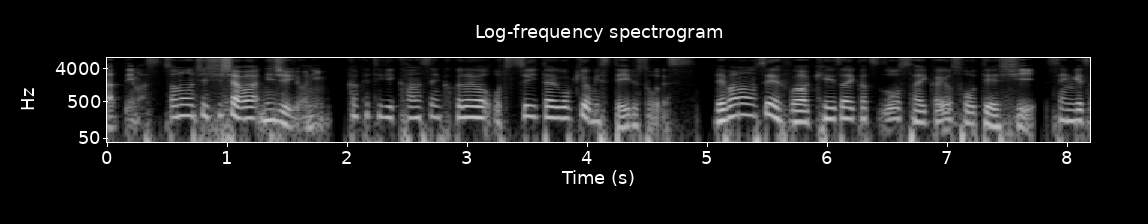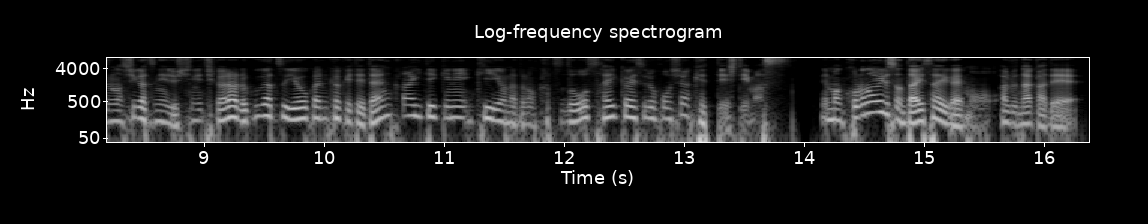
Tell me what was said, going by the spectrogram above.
なっています。そのうち死者は24人。比較的感染拡大は落ち着いた動きを見せているそうです。レバノン政府は経済活動再開を想定し、先月の4月27日から6月8日にかけて段階的に企業などの活動を再開する方針を決定しています。で、まあコロナウイルスの大災害もある中で、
